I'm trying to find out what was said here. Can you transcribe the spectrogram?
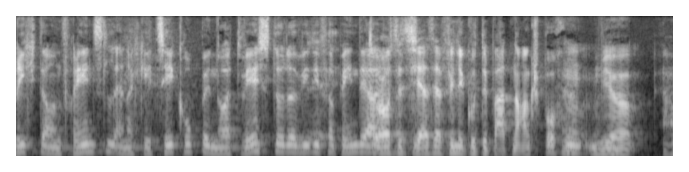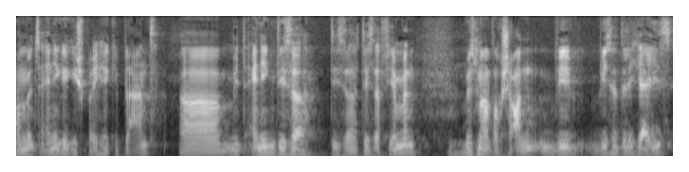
Richter und Frenzel, einer GC-Gruppe Nordwest oder wie die Verbände Du hast jetzt sehr, sehr viele gute Partner angesprochen. Wir haben jetzt einige Gespräche geplant äh, mit einigen dieser, dieser, dieser Firmen. Mhm. Müssen wir einfach schauen, wie, es natürlich auch ist.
